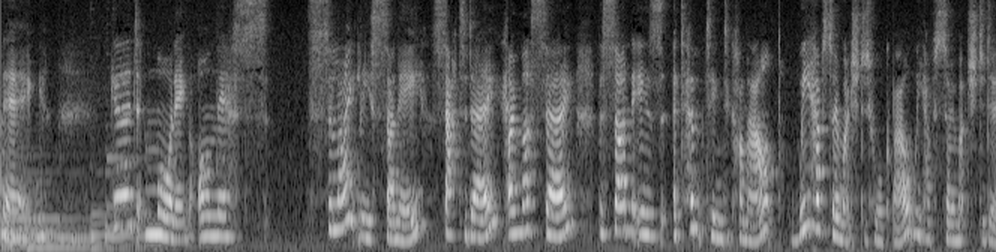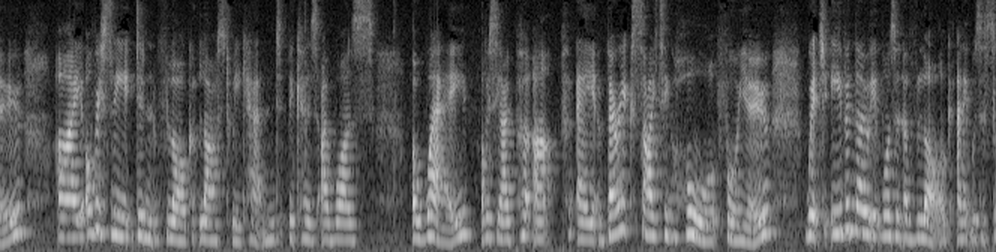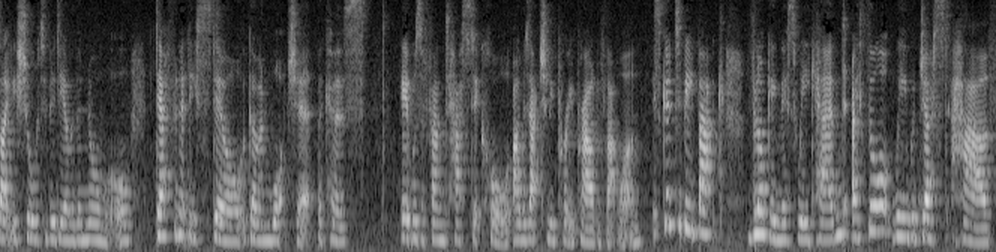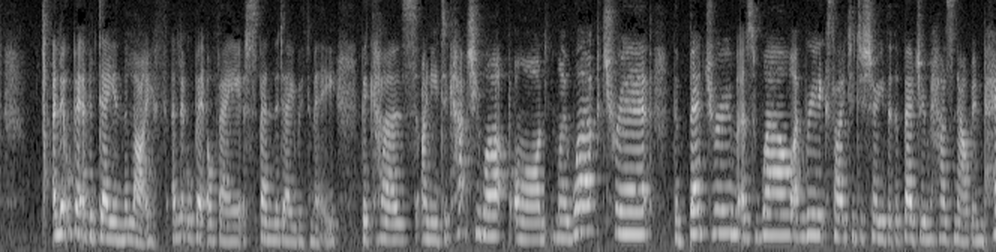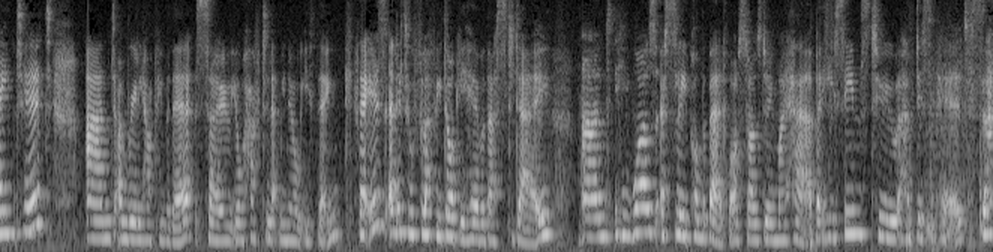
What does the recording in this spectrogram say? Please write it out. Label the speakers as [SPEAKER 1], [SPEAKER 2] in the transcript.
[SPEAKER 1] Good morning. Good morning on this slightly sunny Saturday. I must say, the sun is attempting to come out. We have so much to talk about. We have so much to do. I obviously didn't vlog last weekend because I was away, obviously I put up a very exciting haul for you, which even though it wasn't a vlog and it was a slightly shorter video than normal, definitely still go and watch it because it was a fantastic haul. I was actually pretty proud of that one. It's good to be back vlogging this weekend. I thought we would just have a little bit of a day in the life, a little bit of a spend the day with me because I need to catch you up on my work trip, the bedroom as well. I'm really excited to show you that the bedroom has now been painted and I'm really happy with it. So you'll have to let me know what you think. There is a little fluffy doggy here with us today and he was asleep on the bed whilst I was doing my hair but he seems to have disappeared so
